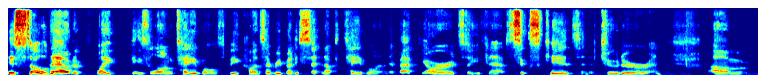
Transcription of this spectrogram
is sold out of like these long tables because everybody's setting up a table in their backyard, so you can have six kids and a tutor, and um,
